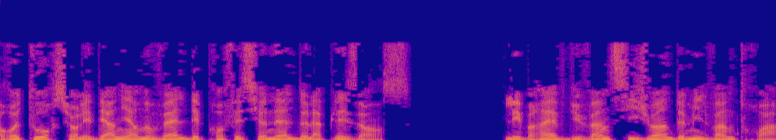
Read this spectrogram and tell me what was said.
Retour sur les dernières nouvelles des professionnels de la plaisance. Les brèves du 26 juin 2023.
